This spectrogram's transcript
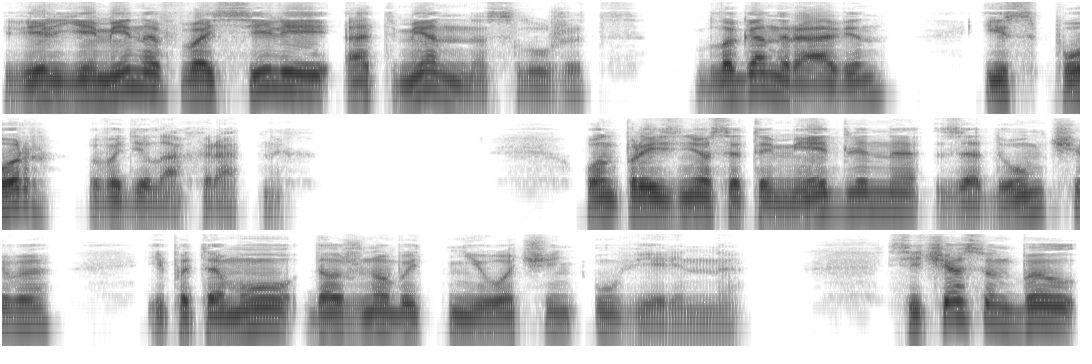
Вильяминов Василий отменно служит, благонравен, и спор в делах ратных. Он произнес это медленно, задумчиво и потому, должно быть, не очень уверенно. Сейчас он был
